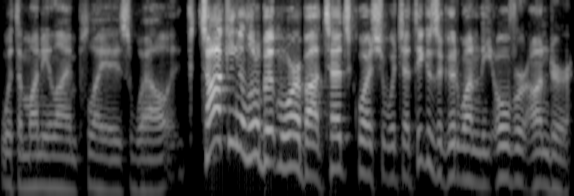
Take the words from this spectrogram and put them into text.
with the money line play as well. Talking a little bit more about Ted's question, which I think is a good one, the over under.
